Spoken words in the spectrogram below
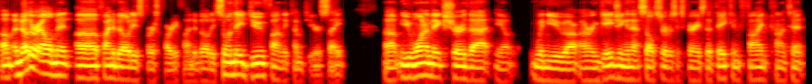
another element of findability is first party findability. So when they do finally come to your site, um, you want to make sure that you know when you are, are, engaging in that self-service experience that they can find content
